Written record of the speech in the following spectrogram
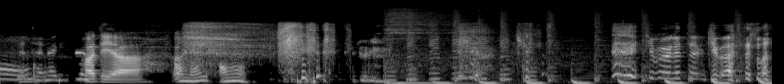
Yetenek Hadi ya. Aman aman. Kim öyle tepki verdi lan?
